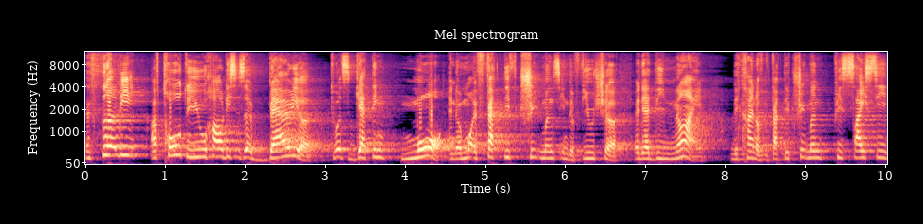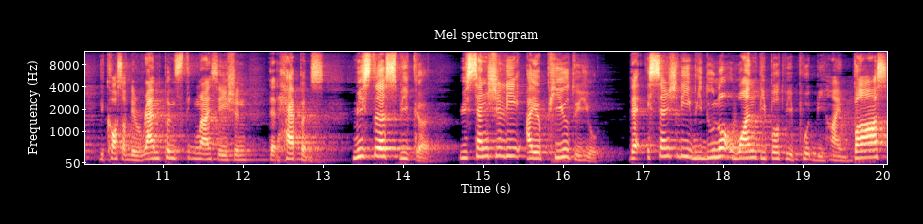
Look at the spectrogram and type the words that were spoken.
And thirdly, I've told to you how this is a barrier towards getting more and more effective treatments in the future, where they are denied the kind of effective treatment precisely because of the rampant stigmatization that happens. Mr. Speaker, essentially, I appeal to you that essentially we do not want people to be put behind bars,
